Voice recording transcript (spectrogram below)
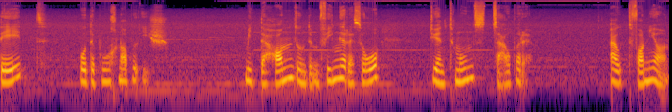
dort, wo der Bauchnabel ist. Mit der Hand und dem Finger so tun die Munds zaubern. Auch die Fanian.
